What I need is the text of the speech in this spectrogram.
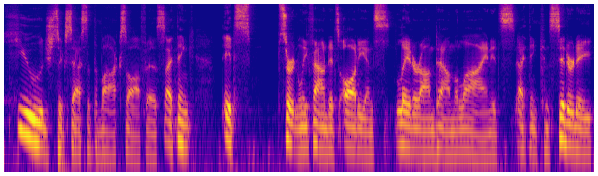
huge success at the box office. I think it's certainly found its audience later on down the line. It's, I think, considered a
